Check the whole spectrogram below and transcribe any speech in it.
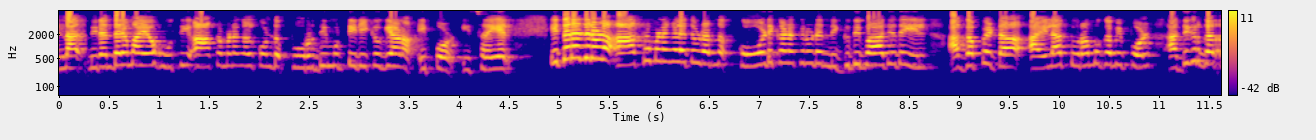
എന്നാൽ നിരന്തരമായ ഹൂത്തി ആക്രമണങ്ങൾ കൊണ്ട് പൊറുതിമുട്ടിയിരിക്കുകയാണ് ഇപ്പോൾ ഇസ്രയേൽ. ഇത്തരത്തിലുള്ള ആക്രമണങ്ങളെ തുടർന്ന് കോടിക്കണക്കിനുടെ നികുതി ബാധ്യതയിൽ അകപ്പെട്ട ഐല തുറമുഖം ഇപ്പോൾ അധികൃതർ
